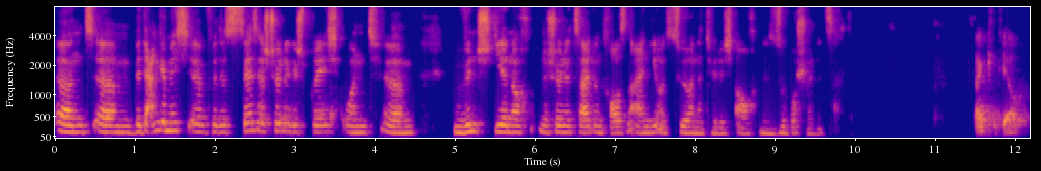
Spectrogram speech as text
und ähm, bedanke mich äh, für das sehr, sehr schöne Gespräch und ähm, wünsche dir noch eine schöne Zeit und draußen allen, die uns zuhören, natürlich auch eine super schöne Zeit. Danke dir auch.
